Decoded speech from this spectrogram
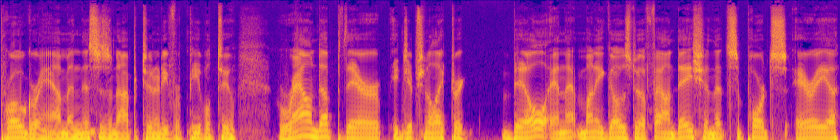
program, and this is an opportunity for people to round up their Egyptian Electric bill, and that money goes to a foundation that supports area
